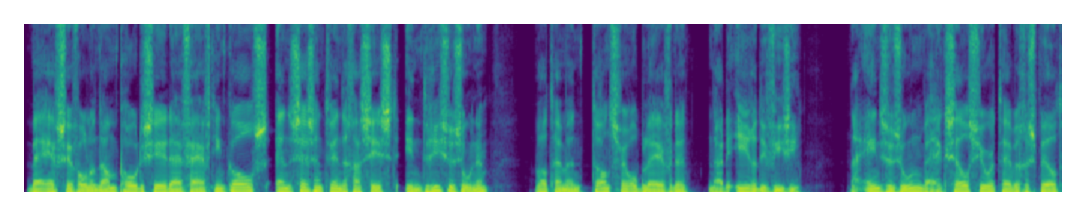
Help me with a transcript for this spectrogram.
Bij FC Volendam produceerde hij 15 goals en 26 assists in drie seizoenen, wat hem een transfer opleverde naar de Eredivisie. Na één seizoen bij Excelsior te hebben gespeeld,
